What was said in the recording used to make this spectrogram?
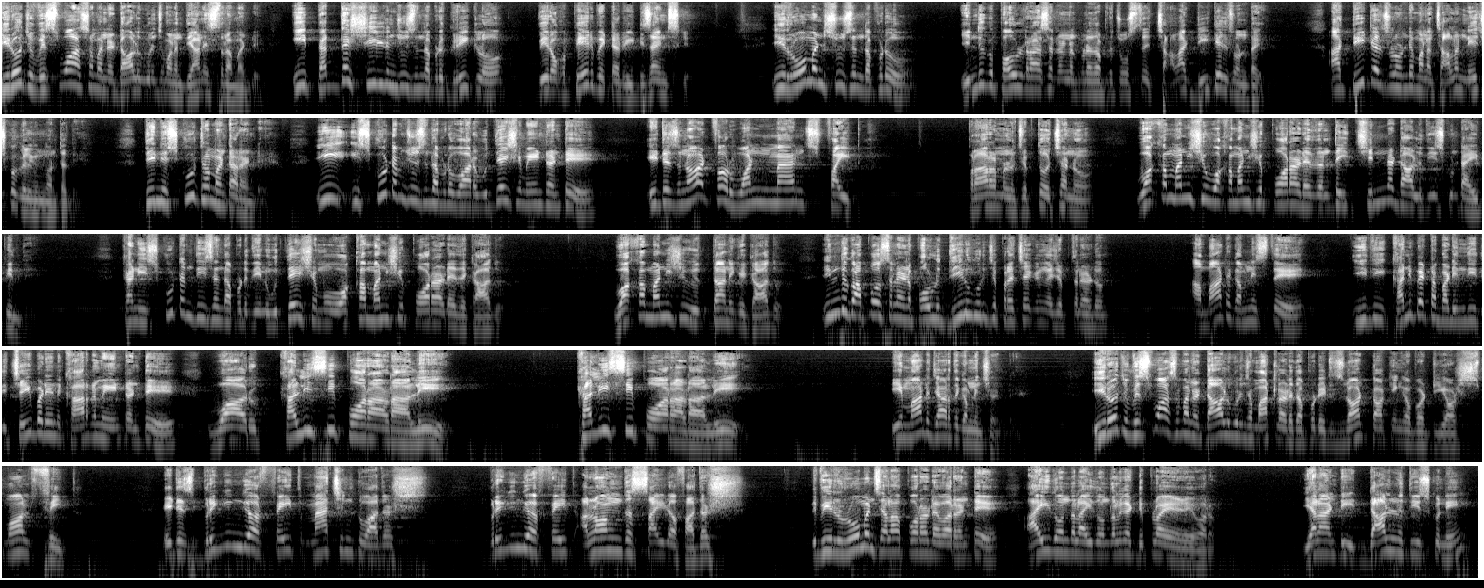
ఈరోజు విశ్వాసం అనే డాల్ గురించి మనం ధ్యానిస్తున్నామండి. ఈ పెద్ద షీల్డ్ని చూసినప్పుడు గ్రీక్లో వీరు ఒక పేరు పెట్టారు ఈ డిజైన్స్కి. ఈ రోమన్స్ చూసినప్పుడు ఎందుకు పౌలు రాశారు అనుకునేటప్పుడు చూస్తే చాలా డీటెయిల్స్ ఉంటాయి. ఆ డీటెయిల్స్లో ఉండి మనం చాలా నేర్చుకోగలిగింది ఉంటుంది దీన్ని స్కూటం అంటారండి. ఈ ఈ స్కూటం చూసినప్పుడు వారి ఉద్దేశం ఏంటంటే it is not for one man's fight ప్రారంభంలో చెప్తూ వచ్చాను ఒక మనిషి ఒక మనిషి పోరాడేదంటే ఈ చిన్న డాలు తీసుకుంటే అయిపోయింది. కానీ ఈ స్కూటం తీసినప్పుడు దీని ఉద్దేశము ఒక మనిషి పోరాడేది కాదు. ఒక మనిషి యుద్ధానికి కాదు. ఇందుకు అపోసలైన పౌలు దీని గురించి ప్రత్యేకంగా చెప్తున్నాడు. ఆ మాట గమనిస్తే ఇది కనిపెట్టబడింది ఇది చేయబడిన కారణం ఏంటంటే వారు కలిసి పోరాడాలి. కలిసి పోరాడాలి. ఈ మాట జాగ్రత్త గమనించండి. ఈరోజు విశ్వాసం అనే డాల్ గురించి మాట్లాడేటప్పుడు it is not talking about your small faith it is bringing your faith matching to others bringing your faith along the side of others వీరు రోమన్స్ ఎలా పోరాడేవారంటే ఐదు వందలు ఐదు వందలుగా డిప్లాయ్ అయ్యేవారు. ఎలాంటి డాల్ని తీసుకుని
